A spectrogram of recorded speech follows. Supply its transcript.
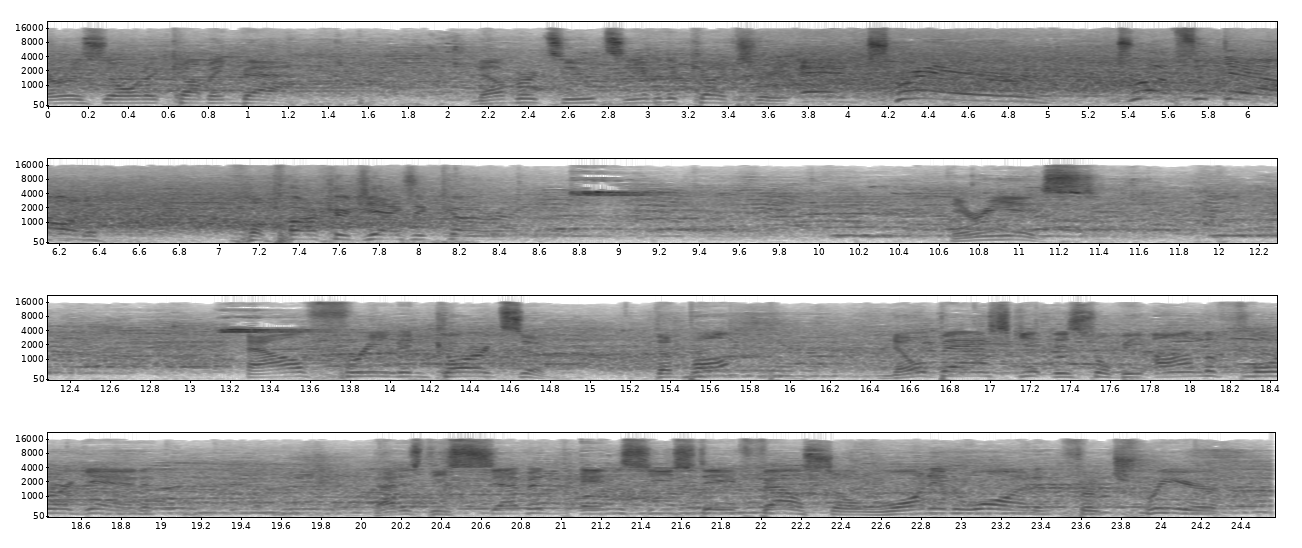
Arizona coming back. Number two team in the country. And Trier drops it down. Well, Parker Jackson Cartwright. There he is. Al Freeman guards him. The bump. No basket. This will be on the floor again. That is the seventh NC State foul. So one and one for Trier.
